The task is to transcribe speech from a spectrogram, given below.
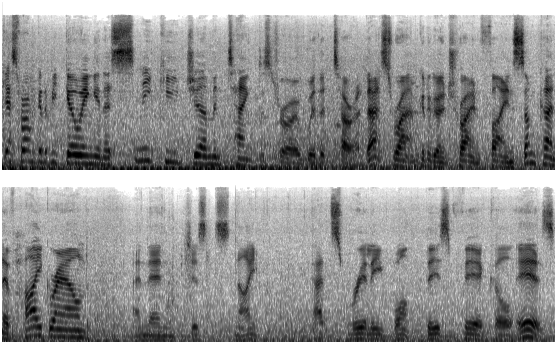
Guess where I'm going to be going in a sneaky German tank destroyer with a turret. That's right, I'm going to go and try and find some kind of high ground and then just snipe. That's really what this vehicle is.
